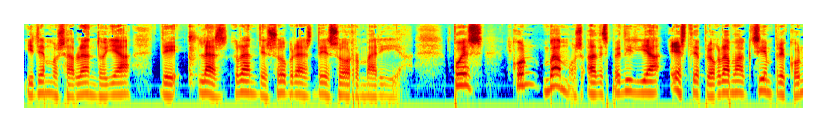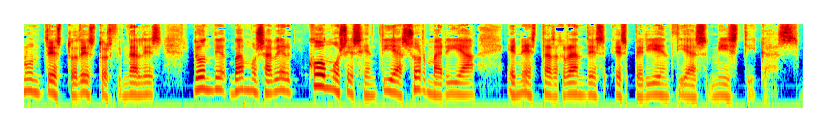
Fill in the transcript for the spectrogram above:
iremos hablando ya de las grandes obras de Sor María. Pues con, vamos a despedir ya este programa siempre con un texto de estos finales donde vamos a ver cómo se sentía Sor María en estas grandes experiencias místicas.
